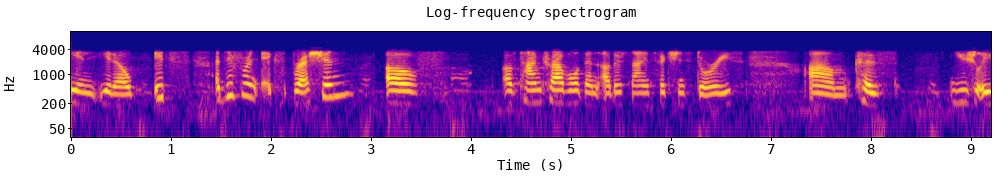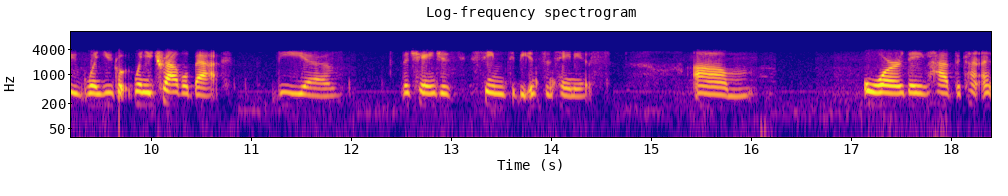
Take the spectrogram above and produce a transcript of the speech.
In you know, it's a different expression of of time travel than other science fiction stories, because um, usually when you go when you travel back, the uh, the changes seem to be instantaneous, um, or they have the kind of,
